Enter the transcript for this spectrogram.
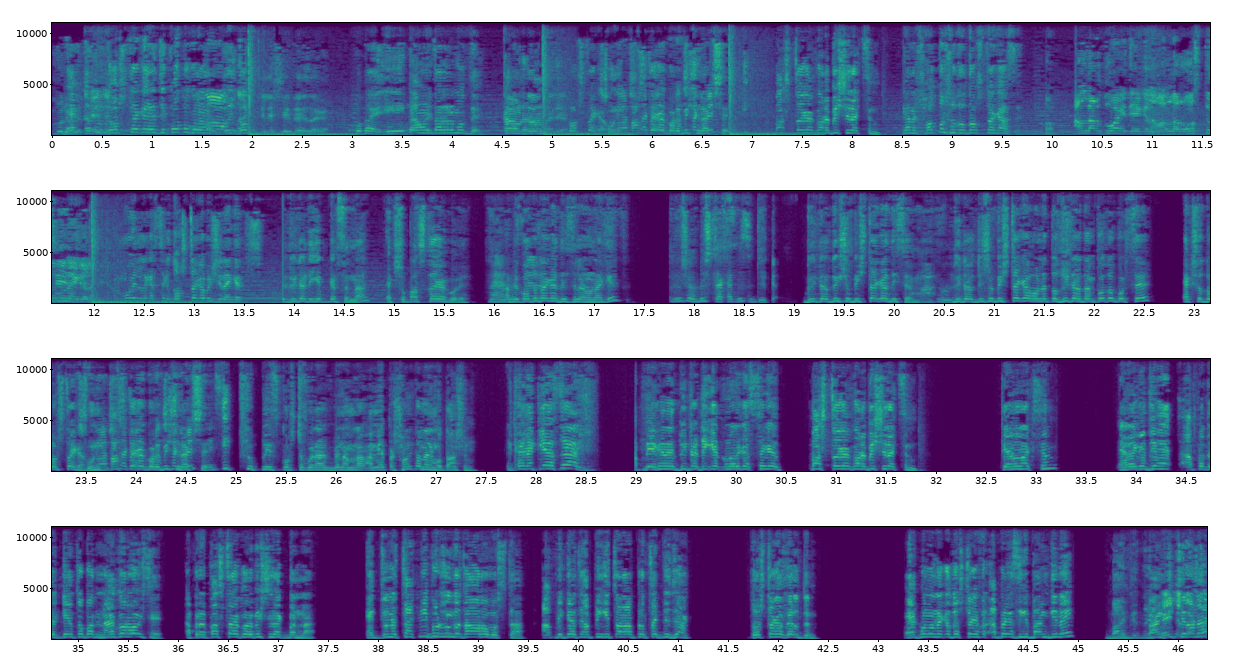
একশো দশ টাকার যে কত করে দশ কোথায়? এই কাউন্টারের মধ্যে? কাউন্টারের মধ্যে। দশ টাকা। উনি পাঁচ টাকা করে বেশি রাখছে। পাঁচ টাকা করে বেশি রাখছেন। এখানে শত শত দশ টাকা আছে। আল্লাহর দোয়াই দিয়ে গেলাম আল্লাহর অস্তে দিয়ে গেলাম। মহিলার কাছ থেকে দশ টাকা বেশি রেখে দুইটা টিকিট কাটছেন না? একশো পাঁচ টাকা করে। হ্যাঁ। আপনি কত টাকা দিয়েছিলেন ওনাকে? দুশো বিশ টাকা দুইটা। দুইটা দুইশো বিশ টাকা দিচ্ছেন দুইটা দুইশো বিশ টাকা হলে তো দুইটার দাম কত পড়ছে? একশো দশ টাকা। উনি পাঁচ টাকা, টাকা। করে বেশি রাখছে। একটু প্লিজ কষ্ট করে আসবেন। আমরা আমি আপনার সন্তানের মতো আসুন। এখানে কি আছেন? আপনি এখানে দুইটা টিকিট ওনার কাছ থেকে পাঁচ টাকা করে বেশি রাখছেন। কেন রাখছেন? এর আগে যে আপনাদেরকে এতবার না করা হয়েছে আপনারা পাঁচ টাকা করে বেশি রাখবেন না। একজনের চাকরি পর্যন্ত যাওয়ার অবস্থা। আপনি কি আপনি কি চান আপনার চাকরি যাক? দশ টাকা ফেরত দেন। এখন ওনাকে দশ টাকা আপনার কাছে কি বাংতি নাই? বাংতি ছিল না?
